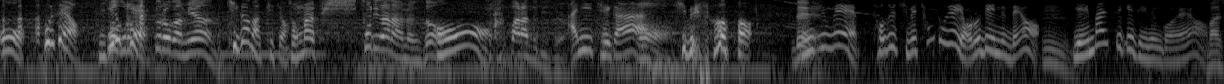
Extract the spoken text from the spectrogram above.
어, 보세요. 구석으로 이렇게 딱 들어가면 기가 막히죠. 정말 휘 소리가 나면서 어. 쫙 빨아들이죠. 아니 제가 어. 집에서 네. 요즘에 저도 집에 청소기가 여러 대 있는데요. 음. 얘만 쓰게 되는 거예요. 맞아요.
